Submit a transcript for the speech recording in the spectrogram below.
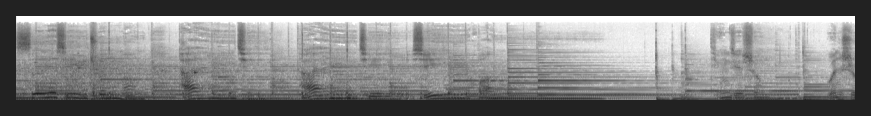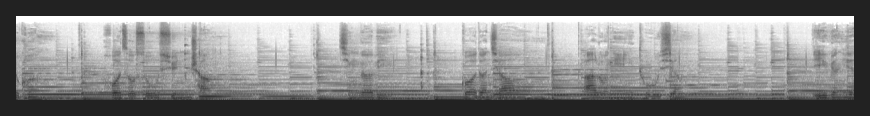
四野细雨春忙，抬起抬起西荒，听街声，闻时况，或走俗寻常。隔壁过断桥，踏落泥土香。一根烟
